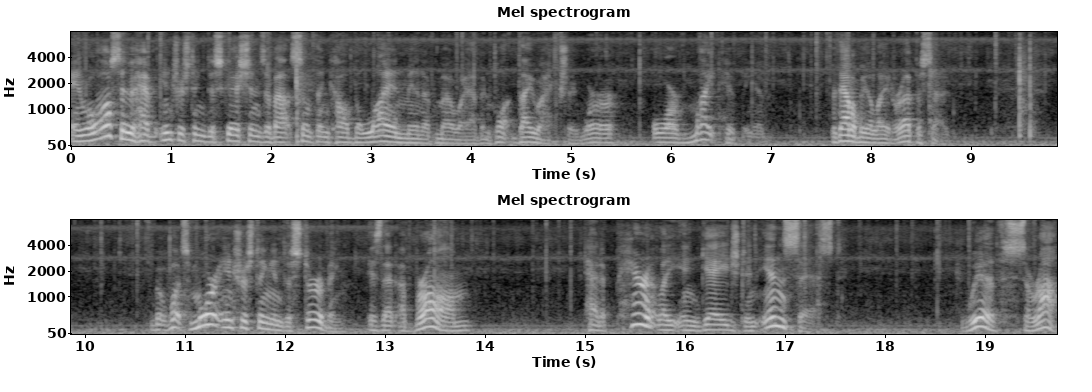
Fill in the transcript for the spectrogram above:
And we'll also have interesting discussions about something called the lion men of Moab and what they actually were or might have been. But that'll be a later episode. But what's more interesting and disturbing is that Abram had apparently engaged in incest with Sarai.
